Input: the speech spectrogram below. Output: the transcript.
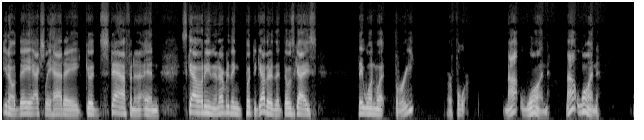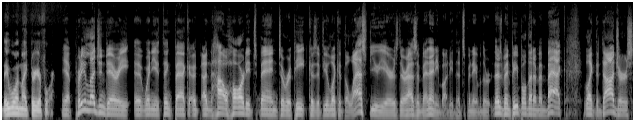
you know, they actually had a good staff and and scouting and everything put together. That those guys, they won what three or four, not one, not one. They won like three or four. Yeah, pretty legendary uh, when you think back uh, on how hard it's been to repeat. Because if you look at the last few years, there hasn't been anybody that's been able to. There's been people that have been back, like the Dodgers,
